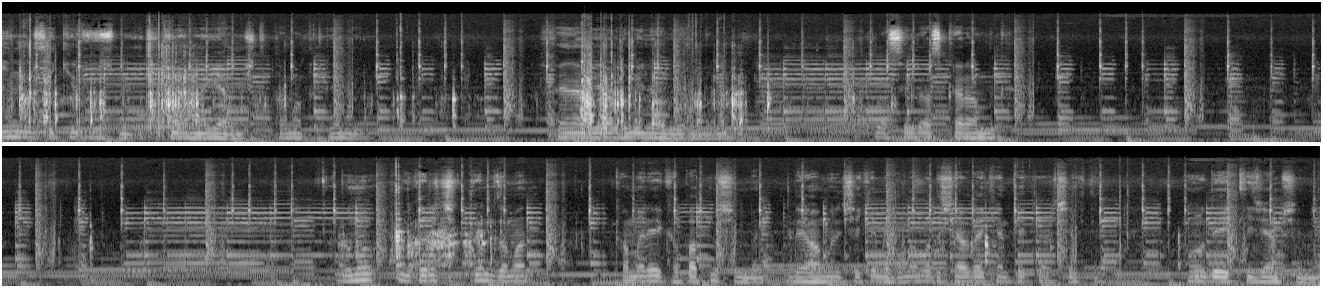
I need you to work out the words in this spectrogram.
1800 mü? 2 kilometre gelmişti. Tam hatırlayamıyorum. Fener yardımıyla alıyorum bunu. Burası biraz karanlık. Bunu yukarı çıktığım zaman kamerayı kapatmışım ben. Devamını çekemedim ama dışarıdayken tekrar çektim. Onu da ekleyeceğim şimdi.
